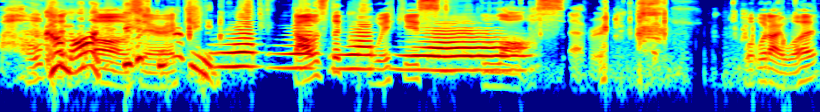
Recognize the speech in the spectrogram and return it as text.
hope. Come that- on! Oh, this is Zarek. perfect. That was the quickest loss ever. What would I what?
